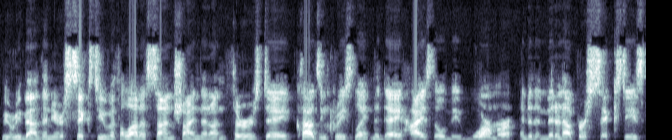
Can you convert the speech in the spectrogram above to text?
we rebound to near 60 with a lot of sunshine. Then on Thursday, clouds increase late in the day. Highs that will be warmer into the mid and upper 60s.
